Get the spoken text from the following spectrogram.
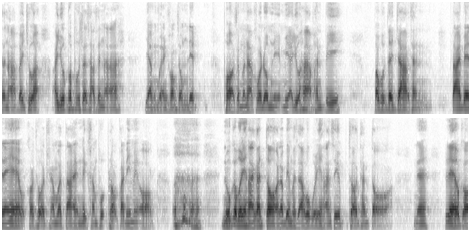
สนาไปชั่วอายุพระพุทธศาสนาอย่างเหมือนของสมเด็จ พ่อสมณโคดมนี่มีอายุห้าพันปี พระพุทธเจ้าท่านตายไปแล้ว ขอโทษคำว่าตายนึกคำพูดเพราะกว่านี้ไม่ออก หนูก็บริหารกันต่อ เราเป็นภาษาวกบริหารสืบทอดท่านต่อนะแล้วก็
